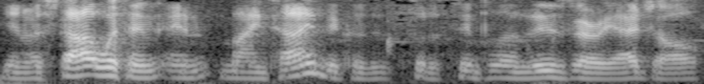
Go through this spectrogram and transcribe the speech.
you know start with and, and maintain because it's sort of simple and it is very agile.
